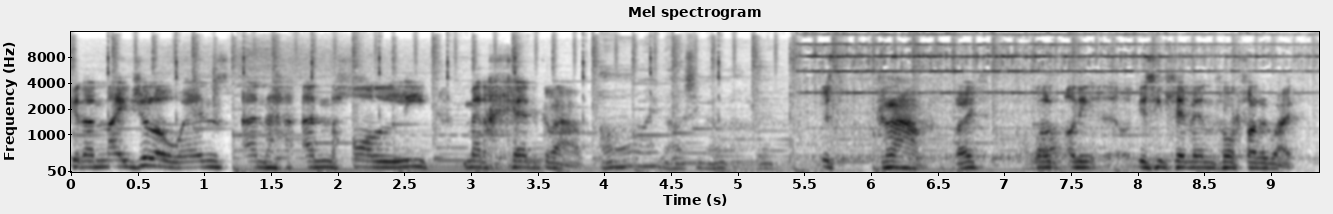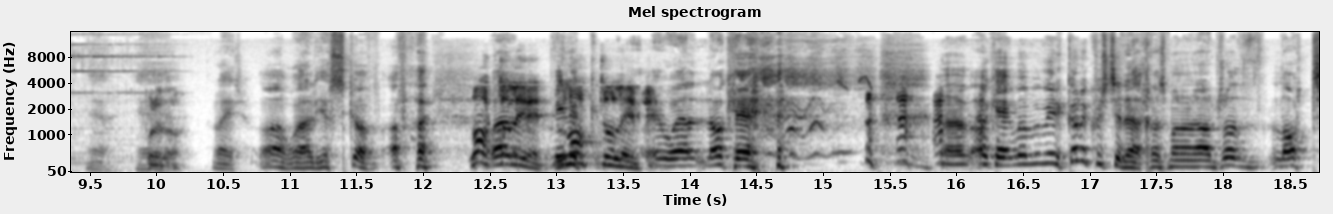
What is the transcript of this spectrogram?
gyda Nigel Owens yn, yn holi merched graf. O, oh, i nos i mewn ar Just graf, right? Wel, o'n i, nes i'n llefen holl ffordd y gwaith. Ie, ie, ie. Right. Oh, wel, iysgof. Lot o lefyn, lot o lefyn. Wel, oce. um, Oce, well, fi'n gwrdd y cwestiwn achos maen nhw'n adrodd lot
